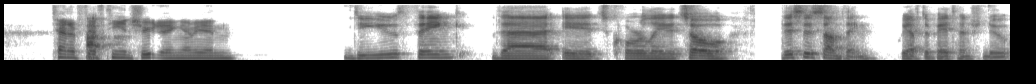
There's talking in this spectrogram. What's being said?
10 of uh, 15 uh, shooting. I mean, do you think that it's correlated? So this is something we have to pay attention to.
